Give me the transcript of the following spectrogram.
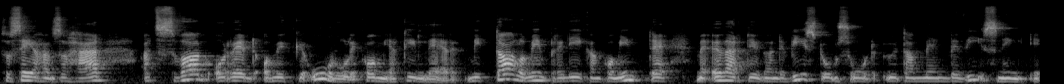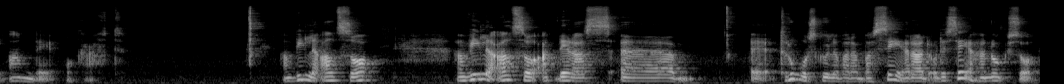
så säger han så här, att svag och rädd och mycket orolig kom jag till er. Mitt tal och min predikan kom inte med övertygande visdomsord utan med en bevisning i ande och kraft. Han ville alltså, han ville alltså att deras eh, eh, tro skulle vara baserad, och det säger han också,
